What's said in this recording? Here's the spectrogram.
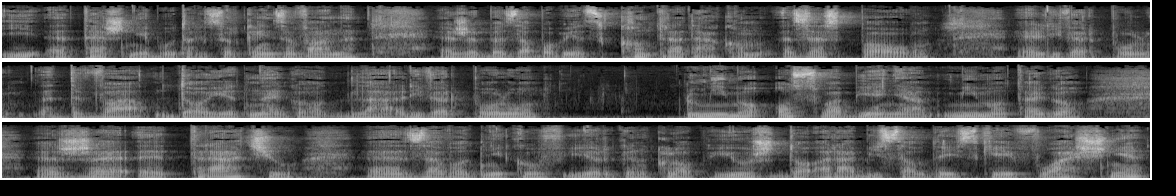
i też nie był tak zorganizowany, żeby zapobiec kontratakom zespołu Liverpool 2 do 1 dla Liverpoolu mimo osłabienia, mimo tego, że e, tracił e, zawodników Jurgen Klopp już do Arabii Saudyjskiej właśnie,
